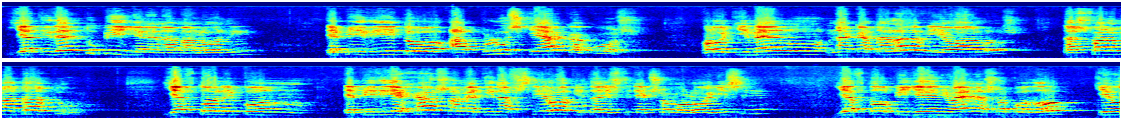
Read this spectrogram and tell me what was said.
γιατί δεν του πήγαινε να μαλώνει επειδή το απλούς και άκακος προκειμένου να καταλάβει ο άλλος τα σφάλματά του. Γι' αυτό λοιπόν επειδή εχάσαμε την αυστηρότητα στην εξομολόγηση γι' αυτό πηγαίνει ο ένας από εδώ και ο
